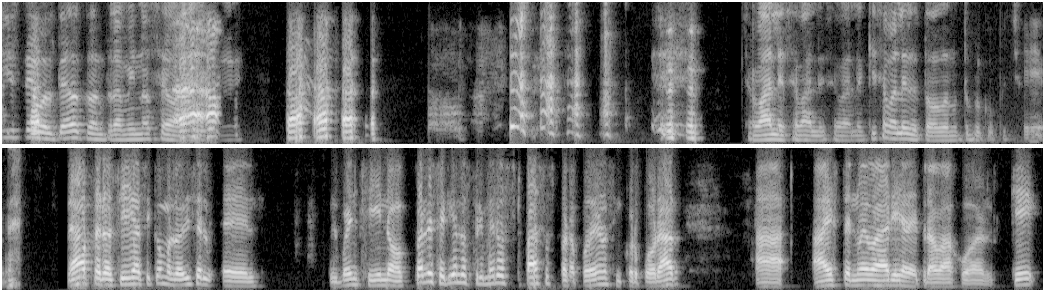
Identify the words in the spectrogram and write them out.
chiste volteado contra mí no se vale. Se vale, se vale, se vale. Aquí se vale de todo, no te preocupes. Sí. No, pero sí, así como lo dice el, el, el buen chino, ¿cuáles serían los primeros pasos para podernos incorporar a, a este nueva área de trabajo? ¿Qué,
